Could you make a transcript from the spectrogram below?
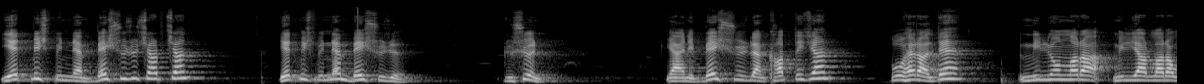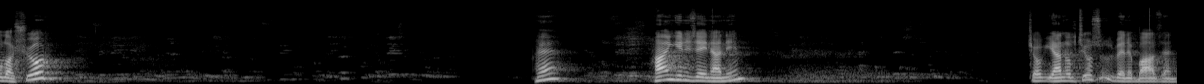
70 binden 500'ü çarpacaksın. 70 binden 500'ü. Düşün. Yani 500'den katlayacaksın. Bu herhalde milyonlara, milyarlara ulaşıyor. He? Hanginize inanayım? Çok yanıltıyorsunuz beni bazen.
